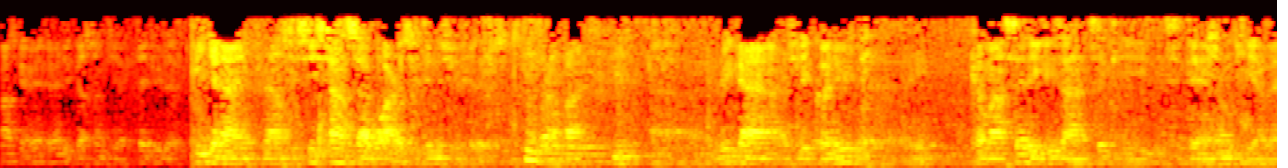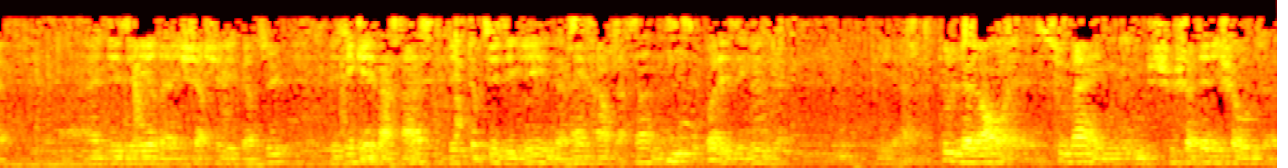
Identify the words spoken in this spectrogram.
Je pense qu'une des personnes qui a peut-être eu le plus grande influence ici, sans le savoir, c'était M. Phillips, mon. Euh, lui, quand je l'ai connu, il commençait l'Église antique. C'était un homme qui avait un désir d'aller chercher les perdus. Les églises dans ce temps-là, toutes ces églises de 20-30 personnes. C'est pas les églises. Puis, euh, tout le long, euh, souvent, il, me chuchotait des choses. Euh,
